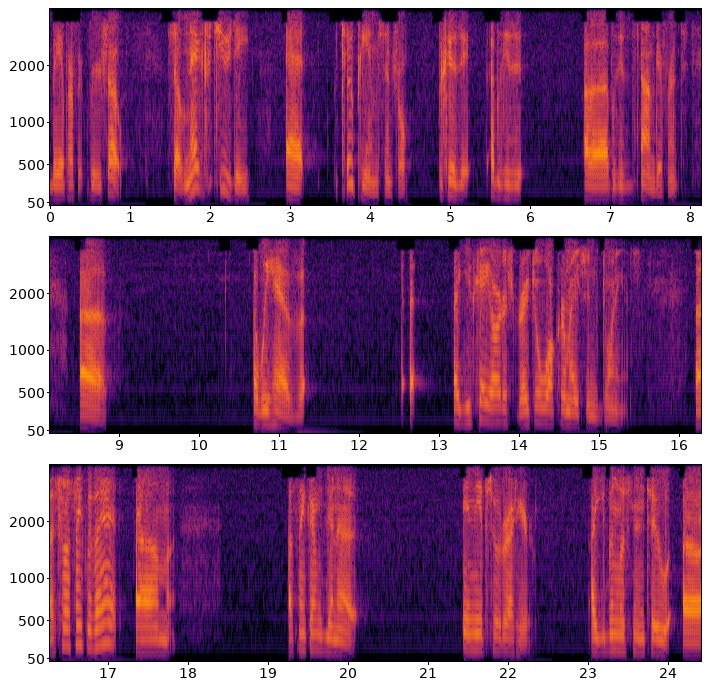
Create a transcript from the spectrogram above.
be a perfect for your show." So next Tuesday at 2 p.m. Central, because it uh, because it, uh, because of the time difference, uh, uh, we have a UK artist, Rachel Walker Mason, joining us. Uh, so I think with that, um, I think I'm gonna end the episode right here. Uh, you've been listening to uh,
